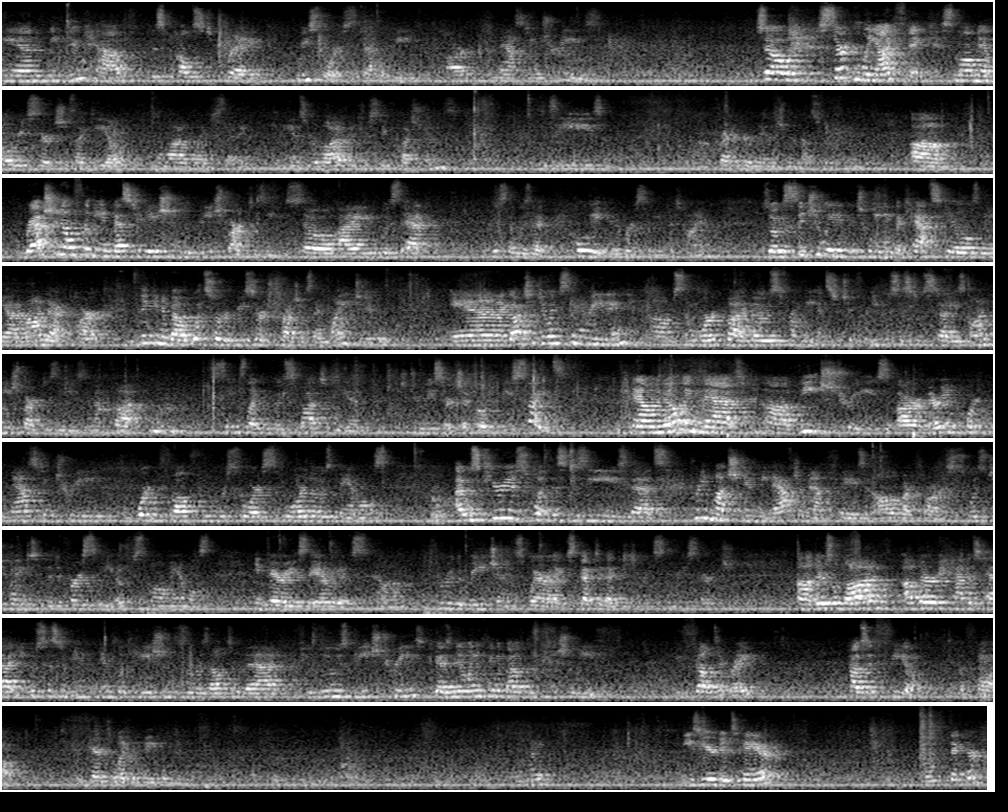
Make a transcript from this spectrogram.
And we do have this pulsed prey resource that would be our nesting trees. So certainly I think small mammal research is ideal a wildlife setting. It can answer a lot of interesting questions, disease, and uh, predator management, that sort of thing. Um, rationale for the investigation with beech bark disease. So I was at, I guess I was at Colgate University at the time. So I was situated between the Catskills and the Adirondack Park, and thinking about what sort of research projects I might do. And I got to doing some reading, um, some work by those from the Institute for Ecosystem Studies on beech bark disease, and I thought, hmm, seems like a good spot to be in to do research at both of these sites. Now, knowing that uh, beech trees are a very important masting tree, important fall food resource for those mammals, I was curious what this disease that's pretty much in the aftermath phase in all of our forests was doing to the diversity of small mammals in various areas um, through the regions where I expected I'd be doing some research. Uh, there's a lot of other habitat ecosystem implications as a result of that. If you lose beech trees, you guys know anything about the beech leaf? You felt it, right? How's it feel in the fall compared to like a maple leaf? Easier to tear? A little thicker?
